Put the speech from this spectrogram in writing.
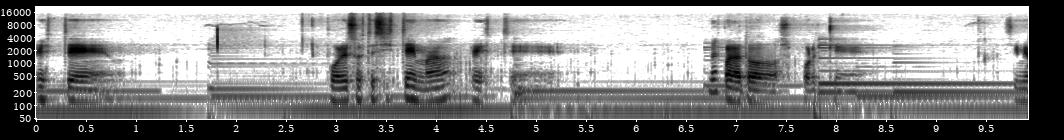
Este, por eso este sistema este, no es para todos, porque si mi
